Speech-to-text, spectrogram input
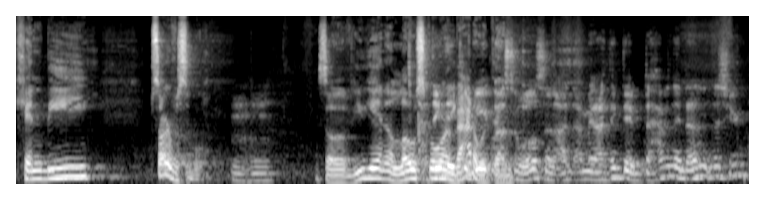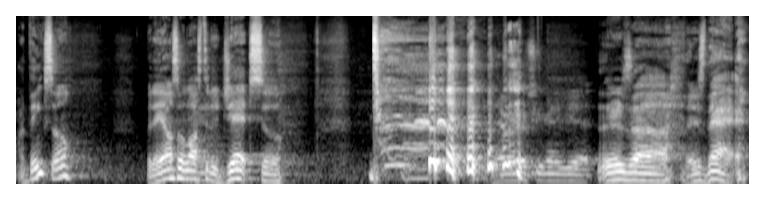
can be serviceable. Mm-hmm. So if you get in a low scoring battle with them, Russell Wilson. I, I mean, I think they haven't they done it this year. I think so. But they also lost to the Jets, so what you're gonna get. there's uh there's that.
